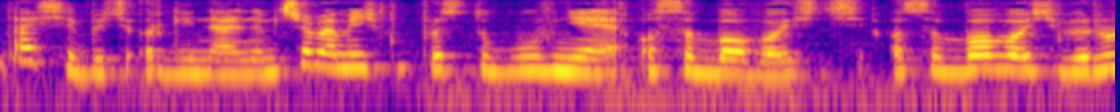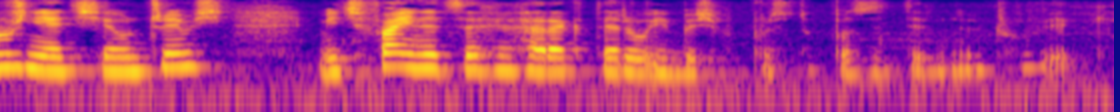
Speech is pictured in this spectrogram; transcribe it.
Da się być oryginalnym. Trzeba mieć po prostu głównie osobowość. Osobowość, wyróżniać się czymś, mieć fajne cechy charakteru i być po prostu pozytywnym człowiekiem.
